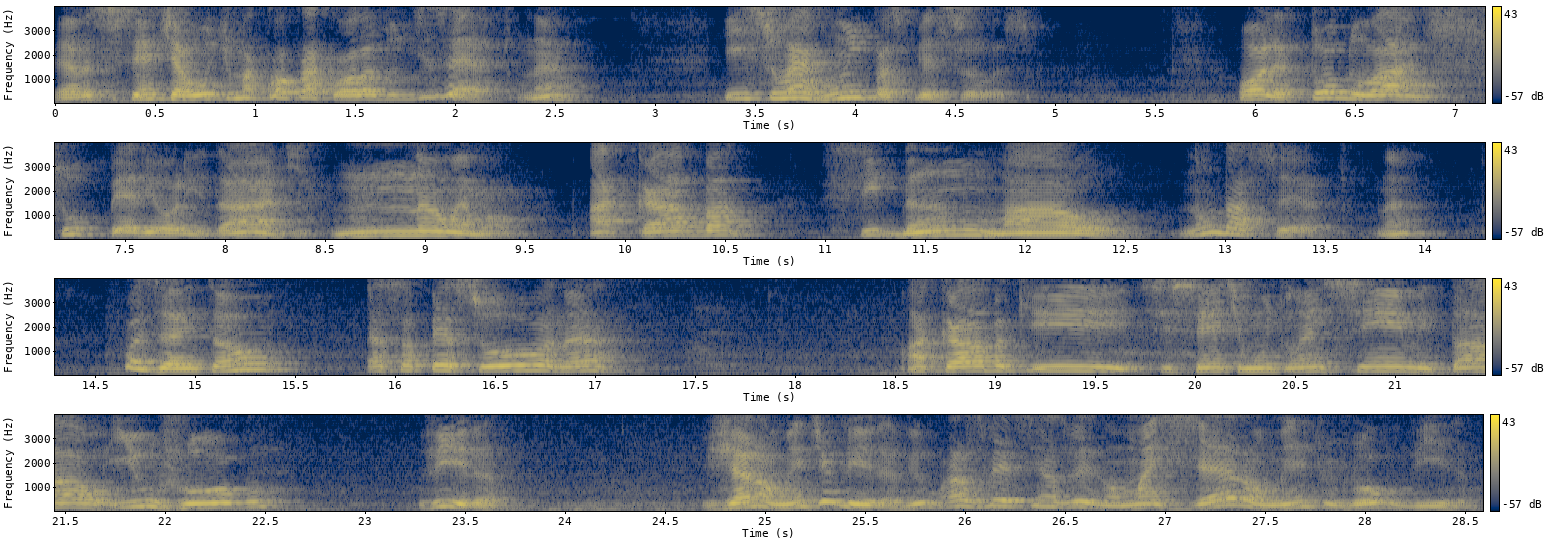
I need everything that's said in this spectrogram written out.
Ela se sente a última Coca-Cola do deserto, né? Isso é ruim para as pessoas. Olha, todo ar de superioridade não é bom. Acaba se dando mal. Não dá certo, né? Pois é, então, essa pessoa, né? Acaba que se sente muito lá em cima e tal, e o jogo vira. Geralmente vira, viu? Às vezes sim, às vezes não, mas geralmente o jogo vira.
